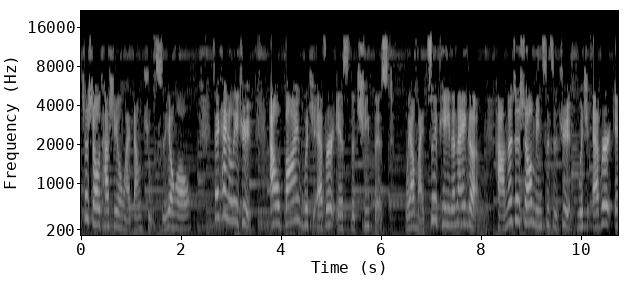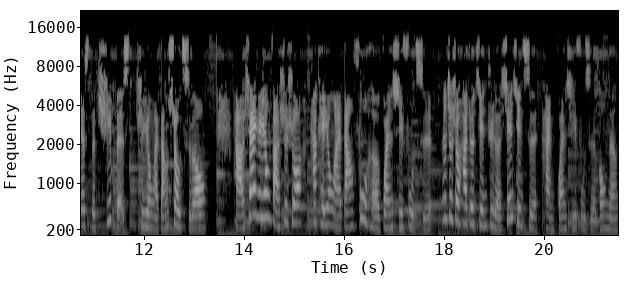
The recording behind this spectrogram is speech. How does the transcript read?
这时候它是用来当主词用哦。再看个例句，I'll buy whichever is the cheapest。我要买最便宜的那一个。好，那这时候名词子句 whichever is the cheapest 是用来当受词喽。 好，下一个用法是说，它可以用来当复合关系副词，那这时候它就兼具了先行词和关系副词的功能，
